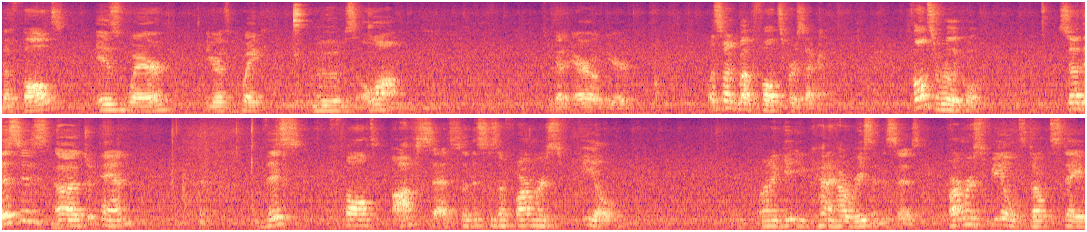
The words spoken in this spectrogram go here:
The fault is where the earthquake moves along. We've got an arrow here. Let's talk about faults for a second. Faults are really cool. So this is uh, Japan. This fault offsets, so this is a farmer's field. I want to get you kind of how recent this is. Farmers' fields don't stay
